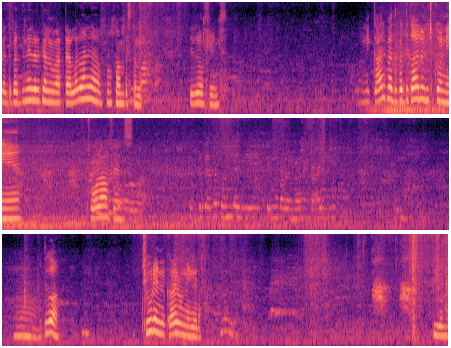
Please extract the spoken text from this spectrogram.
పెద్ద పెద్ద నేరేడుకాయలు అట్ట వెళ్ళగానే పంపిస్తున్నాయి. ఇదిగో ఫ్రెండ్స్ ఇన్ని కాయలు పెద్ద పెద్ద కాయలు ఉంచుకొని చూడాలి ఫ్రెండ్స్ మ్మ్. ఇదిగో. చూడు ఎన్ని కాయలు ఉన్నాయి ఇక్కడ ఇవన్నీ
